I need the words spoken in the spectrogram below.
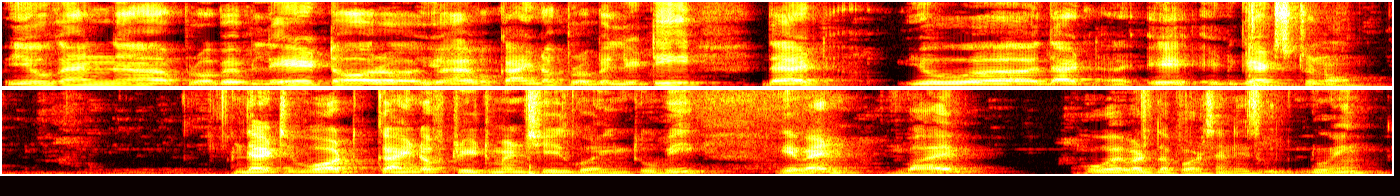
you can uh, probabilite or uh, you have a kind of probability that you uh, that uh, it gets to know that what kind of treatment she is going to be given by whoever the person is doing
